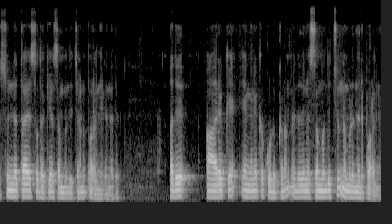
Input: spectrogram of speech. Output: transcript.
സുന്നത്തായ സ്വതക്കയെ സംബന്ധിച്ചാണ് പറഞ്ഞിരുന്നത് അത് ആരൊക്കെ എങ്ങനെയൊക്കെ കൊടുക്കണം എന്നതിനെ സംബന്ധിച്ചും നമ്മൾ ഇന്നലെ പറഞ്ഞു.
